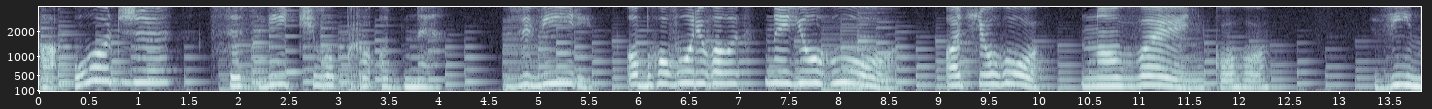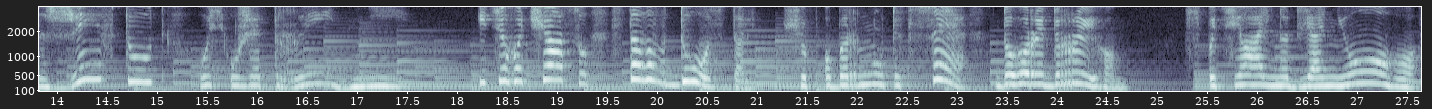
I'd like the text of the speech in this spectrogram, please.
А отже, все свідчило про одне. Звірі обговорювали не його, а цього новенького. Він жив тут ось уже три дні. І цього часу стало вдосталь, щоб обернути все догори дригом. Спеціально для нього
